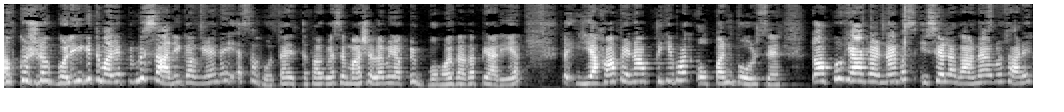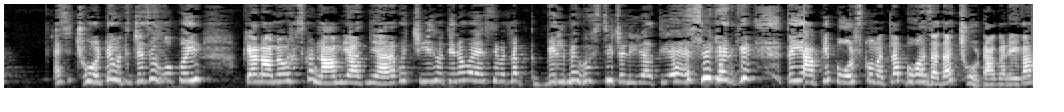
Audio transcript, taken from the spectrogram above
अब कुछ लोग बोलेंगे कि तुम्हारी अप्पी में सारी कमी है। नहीं, ऐसा होता है इतफाक वैसे माशाल्लाह मेरी अप्पी बहुत ज़्यादा प्यारी है। तो यहाँ पे ना अप्पी के बहुत ओपन पोर्स है। तो आपको क्या करना है? बस इसे लगाना है वो सारे ऐसे छोटे होते जैसे वो कोई क्या नाम है वो जिसका नाम याद नहीं आ रहा, कोई चीज़ होती है ना, वो ऐसे मतलब बिल में घुसती चली जाती है, ऐसे करके। तो ये आपके पोर्स को मतलब बहुत ज़्यादा छोटा करेगा।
